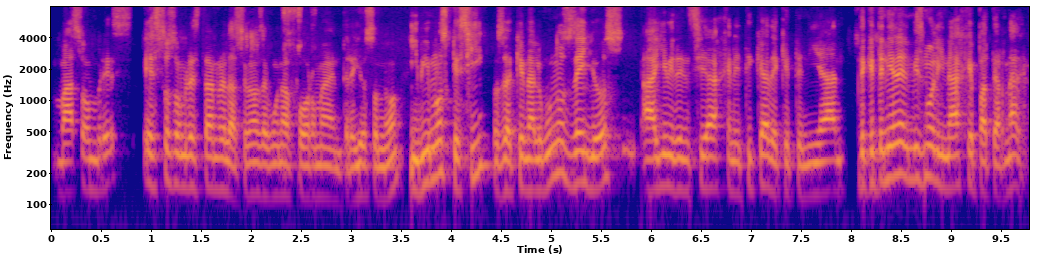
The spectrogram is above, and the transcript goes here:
más hombres, estos hombres están relacionados de alguna forma entre ellos o no. Y vimos que sí, o sea, que en algunos de ellos hay evidencia genética de que tenían, de que tenían el mismo linaje paternal.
